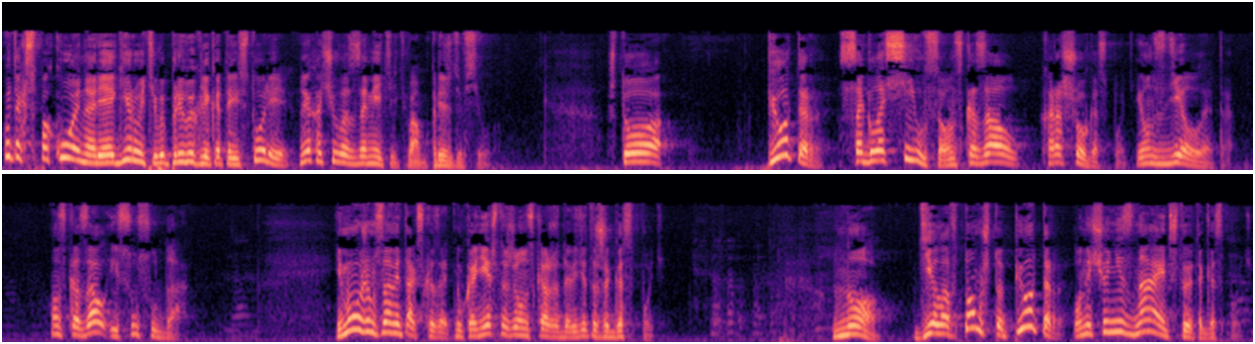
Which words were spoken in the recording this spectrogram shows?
Вы так спокойно реагируете, вы привыкли к этой истории, но я хочу вас заметить вам прежде всего, что Петр согласился, он сказал, хорошо, Господь, и он сделал это. Он сказал Иисусу «да». И мы можем с вами так сказать, ну, конечно же, он скажет, да ведь это же Господь. Но дело в том, что Петр, он еще не знает, что это Господь.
